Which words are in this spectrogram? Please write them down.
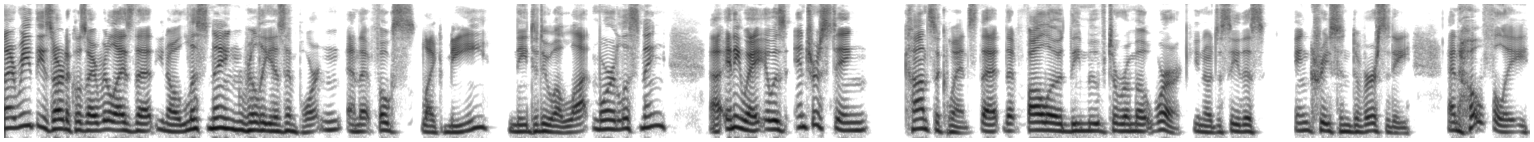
I read these articles, I realize that, you know, listening really is important and that folks like me need to do a lot more listening. Uh, anyway, it was interesting consequence that that followed the move to remote work, you know, to see this increase in diversity. And hopefully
